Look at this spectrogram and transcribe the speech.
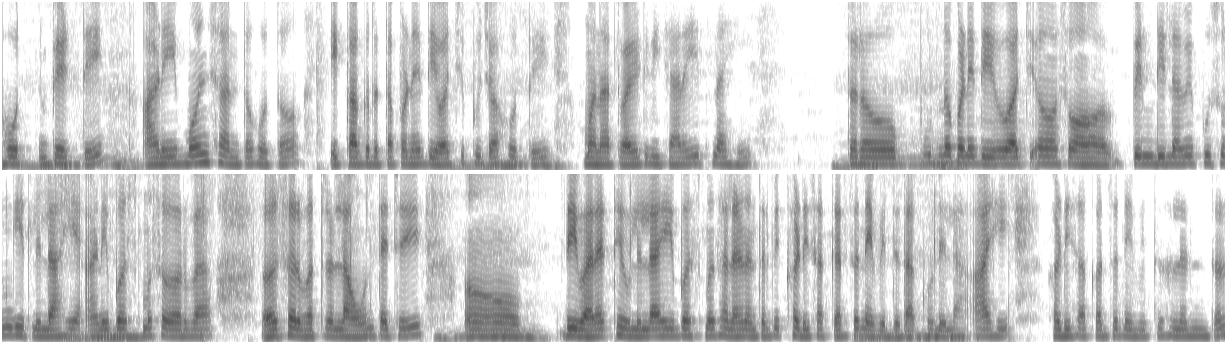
होत भेटते. आणि मन शांत होतं. एकाग्रतापणे देवाची पूजा होते. मनात वाईट विचार येत नाही. तर पूर्णपणे देवाची सॉ पिंडीला मी पुसून घेतलेलं आहे आणि भस्म सर्व सर्वत्र लावून त्याचे देवाऱ्यात ठेवलेलं आहे. भस्म झाल्यानंतर मी खडीसाखरचं नैवेद्य दाखवलेला आहे. खडीसाखरचं नैवेद्य झाल्यानंतर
